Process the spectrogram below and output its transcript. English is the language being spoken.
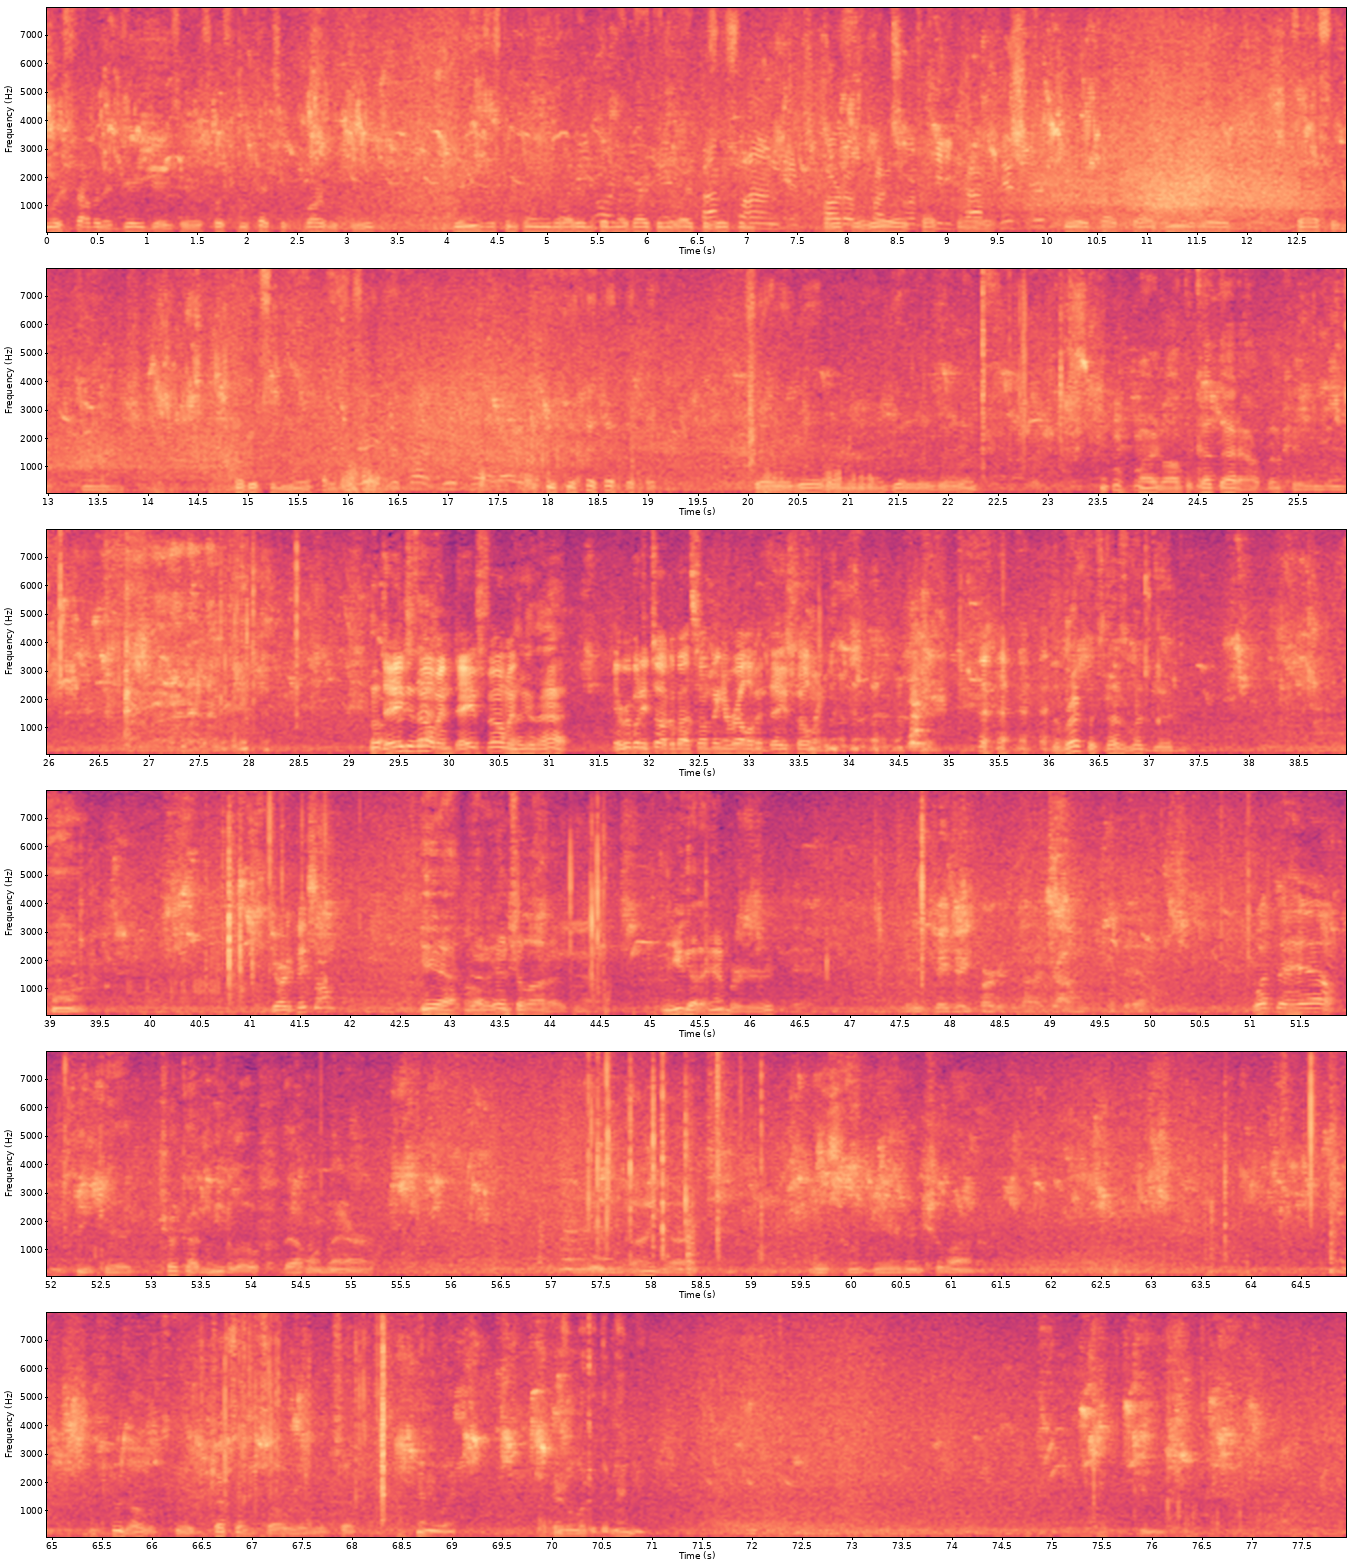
We're stopping at JJ's here. It's supposed to be Texas barbecue. James is complaining that I didn't put my bike in the right position. It's part This of is a real tough, uh, Real tough uh, view here. It's awesome. Um, I'll get some more. So we'll go over and uh, get a little bit of lunch. All right, I'll have to cut that out. Okay. Oh, look Dave's at that. filming. Dave's filming. Look at that. Everybody talk about something irrelevant. Dave's filming. The breakfast does look good. Oh. Did you already pick some? Yeah, we got an enchilada. And you got a hamburger. right? These JJ's Burgers is on a travel. What the hell? What the hell? You think uh, Chuck got meatloaf, that one there. And I got this one here, an enchilada. The food all looks good. Chuck says it's all real good, so anyway, here's a look at the menu.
